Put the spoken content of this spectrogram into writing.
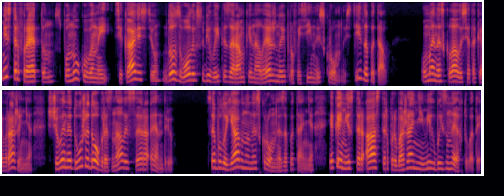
містер Фреттон, спонукуваний цікавістю, дозволив собі вийти за рамки належної професійної скромності і запитав у мене склалося таке враження, що ви не дуже добре знали сера Ендрю. Це було явно нескромне запитання, яке містер Астер при бажанні міг би й знехтувати,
